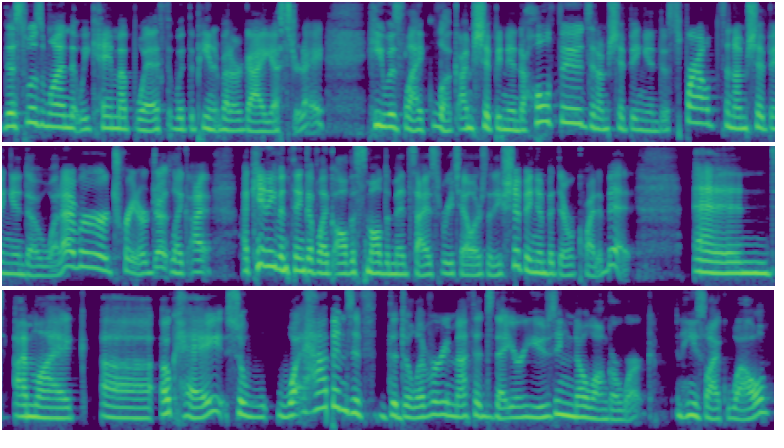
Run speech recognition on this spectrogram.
This was one that we came up with with the peanut butter guy yesterday. He was like, "Look, I'm shipping into Whole Foods and I'm shipping into Sprouts and I'm shipping into whatever Trader Joe. Like I I can't even think of like all the small to mid-sized retailers that he's shipping in, but there were quite a bit." And I'm like, uh, okay, so what happens if the delivery methods that you're using no longer work? And he's like, Well,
